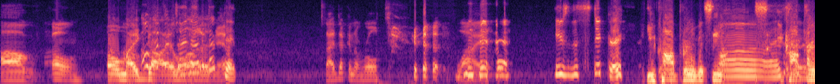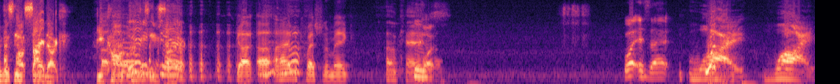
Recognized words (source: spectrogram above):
Oh. Oh. Oh my Oh, god, I that's a love Psyduck it. Duct tape. Psyduck in a roll. Why? He's the sticker. You can't prove it's not. Oh, you can't prove it's not Psyduck. You Uh, can't uh, prove yeah, it's you not can. Psyduck. Got, uh, I have a question to make. Okay. What? What is that? Why? Why?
